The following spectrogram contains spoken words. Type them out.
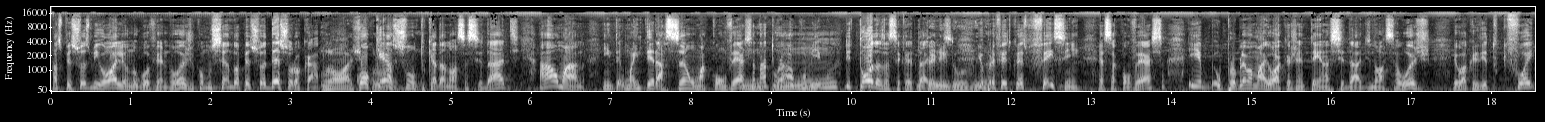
as pessoas me olham no governo hoje como sendo a pessoa de Sorocaba. Lógico, Qualquer lógico. assunto que é da nossa cidade, há uma, uma interação, uma conversa hum, natural comigo, de todas as secretarias. Não tem nem dúvida. E o prefeito Crespo fez sim essa conversa. E o problema maior que a gente tem na cidade nossa hoje, eu acredito que foi,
